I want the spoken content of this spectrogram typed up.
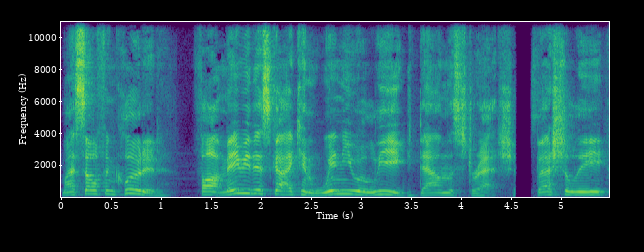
myself included, thought maybe this guy can win you a league down the stretch, especially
